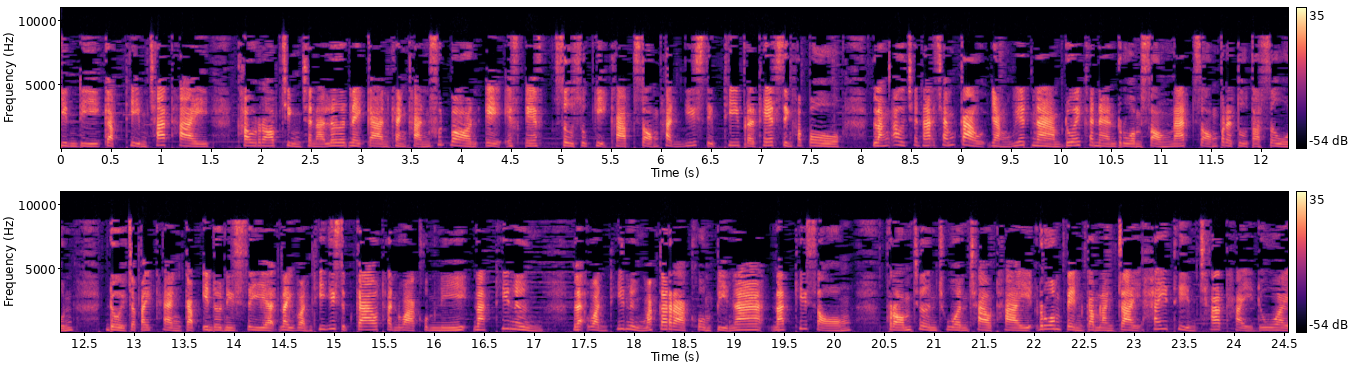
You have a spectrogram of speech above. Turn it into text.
ยินดีกับทีมชาติไทย เข้ารอบชิงชนะเลิศในการแข่งขันฟุตบอล AFF ซูซูกิคัพ2020 ที่ประเทศสิงคโปร์หลังเอาชนะแชมป์เก่าอย่างเวียดนามด้วยคะแนนรวม 2 นัด 2 ประตูต่อศูนย์โดยจะไปแข่งกับอินโดนีเซียในวันที่ 29 ธันวาคมนี้นัดที่ 1 และวันที่ 1 มกราคมปีหน้านัดที่ 2 พร้อมเชิญชวนชาวไทยร่วมเป็นกำลังใจให้ทีมชาติไทยด้วย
